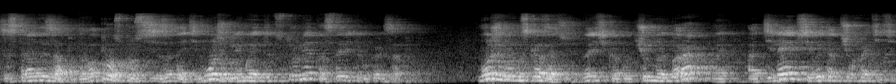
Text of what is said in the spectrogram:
со стороны Запада. Вопрос просто себе задайте, можем ли мы этот инструмент оставить в руках Запада? Можем мы сказать, знаете, как вот чумной барак, мы отделяемся, вы там что хотите?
